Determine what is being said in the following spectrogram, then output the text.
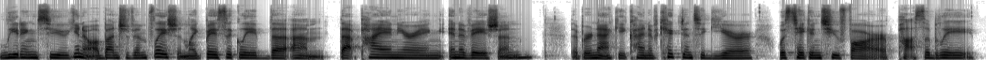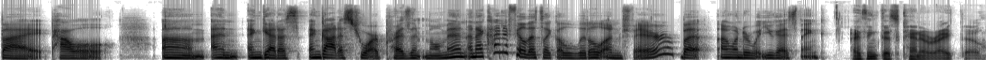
leading to you know a bunch of inflation. Like basically the um, that pioneering innovation that Bernanke kind of kicked into gear was taken too far, possibly by Powell, um, and and get us and got us to our present moment. And I kind of feel that's like a little unfair, but I wonder what you guys think. I think that's kind of right, though.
